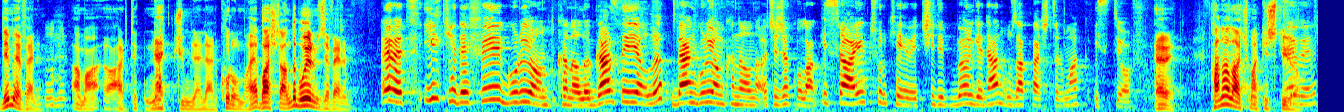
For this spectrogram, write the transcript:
değil mi efendim? Ama artık net cümleler kurulmaya başlandı. Buyurunuz efendim. Evet, ilk hedefi Gurion kanalı. Gazze'yi alıp Ben Gurion kanalını açacak olan İsrail, Türkiye ve Çin'i bölgeden uzaklaştırmak istiyor. Evet. Kanal açmak istiyor. Evet.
